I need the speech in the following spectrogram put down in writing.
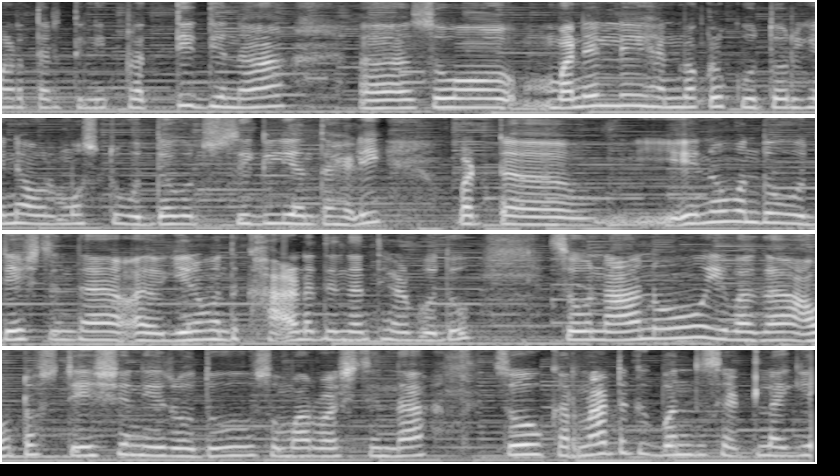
ಮಾಡ್ತಾ ಇರ್ತೀನಿ. ಪ್ರತಿದಿನ ಸೊ ಮನೆಯಲ್ಲಿ ಹೆಣ್ಮಕ್ಳು ಕೂತವ್ರಿಗೆ ಆಲ್ಮೋಸ್ಟ್ ಉದ್ಯೋಗ ಸಿಗಲಿ ಅಂತ ಹೇಳಿ ಬಟ್ ಏನೋ ಒಂದು ಉದ್ದೇಶದಿಂದ ಏನೋ ಒಂದು ಕಾರಣದಿಂದ ಅಂತ ಹೇಳ್ಬೋದು. ಸೊ ನಾನು ಇವಾಗ ಔಟ್ ಆಫ್ ಸ್ಟೇಷನ್ ಇರೋದು ಸುಮಾರು ವರ್ಷದಿಂದ. ಸೊ ಕರ್ನಾಟಕಕ್ಕೆ ಬಂದು ಸೆಟ್ಲಾಗಿ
